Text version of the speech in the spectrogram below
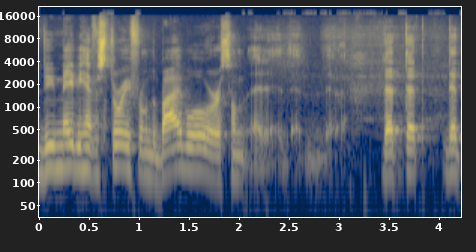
do you maybe have a story from the Bible or some uh, that, that, that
